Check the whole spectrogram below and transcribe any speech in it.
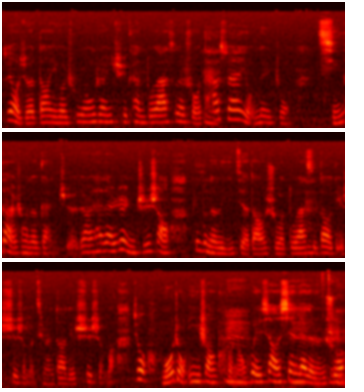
所以我觉得当一个初中生去看杜拉斯的时候，他虽然有那种。情感上的感觉，但是他在认知上并不能理解到说杜拉斯到底是什么，情人到底是什么。就某种意义上可能会像现在的人说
